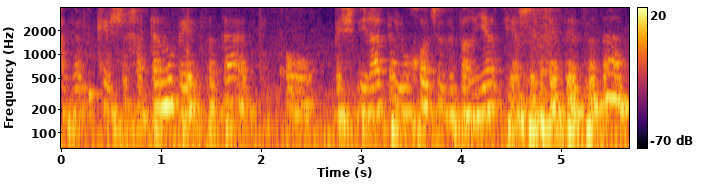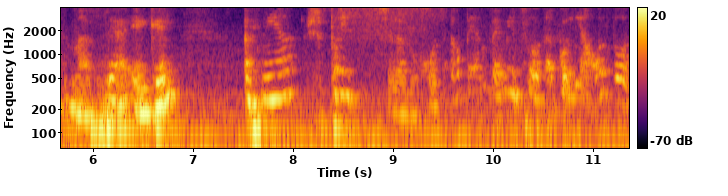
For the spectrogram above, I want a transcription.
אבל כשחטאנו בעץ הדת, או בשבירת הלוחות, שזה וריאציה של חטא עץ הדת, מעשה העגל, אז נהיה שפריץ של הלוחות, הרבה הרבה מצוות, הכל נהיה עוד ועוד.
